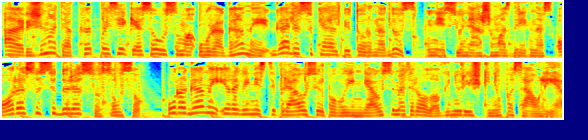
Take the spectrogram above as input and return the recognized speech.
Ar žinote, kad pasiekę sausumą uraganai gali sukelti tornadus, nes jų nešamas drėgnas oras susiduria su sausu? Uraganai yra vieni stipriausių ir pavojingiausių meteorologinių reiškinių pasaulyje.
